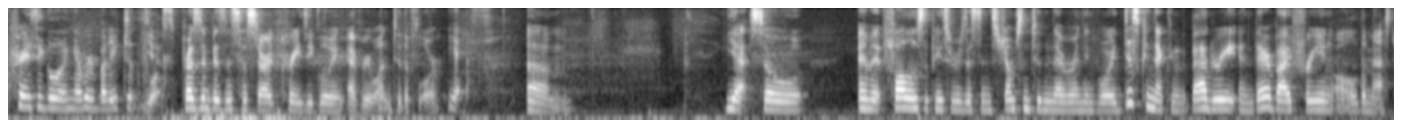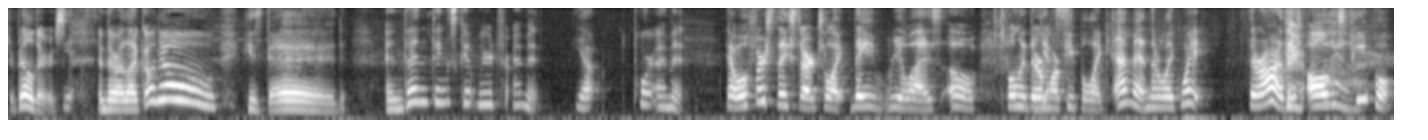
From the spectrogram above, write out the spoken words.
crazy gluing everybody to the floor. Yes, President Business has started crazy gluing everyone to the floor. Yes. Um, yeah, so Emmett follows the piece of resistance, jumps into the never-ending void, disconnecting the battery, and thereby freeing all the master builders. Yes. And they're like, "Oh no, he's dead!" And then things get weird for Emmett. Yep. Poor Emmett. Yeah, well, first they start to like, they realize, oh, if only there were more people like Emmett, and they're like, wait, there are, there's There all these people.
